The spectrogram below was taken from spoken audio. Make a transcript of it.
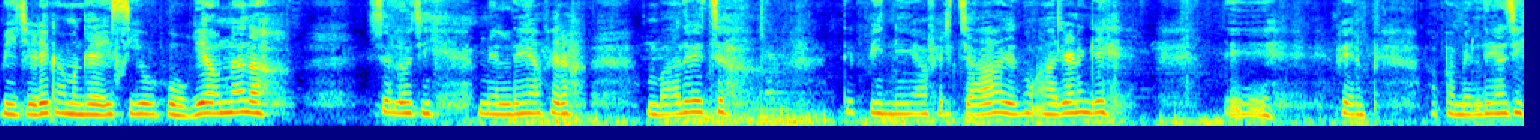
ਵੀ ਜਿਹੜੇ ਕੰਮ ਗਏ ਸੀ, ਉਹ ਹੋ ਗਿਆ ਉਹਨਾਂ ਦਾ। ਚਲੋ ਜੀ, ਮਿਲਦੇ ਆ ਫਿਰ ਬਾਅਦ ਵਿੱਚ ਤੇ ਪੀਨੇ ਆ ਫਿਰ ਚਾਹ ਜਦੋਂ ਆ ਜਾਣਗੇ ਤੇ ਫਿਰ ਆਪਾਂ ਮਿਲਦੇ ਆ ਜੀ।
